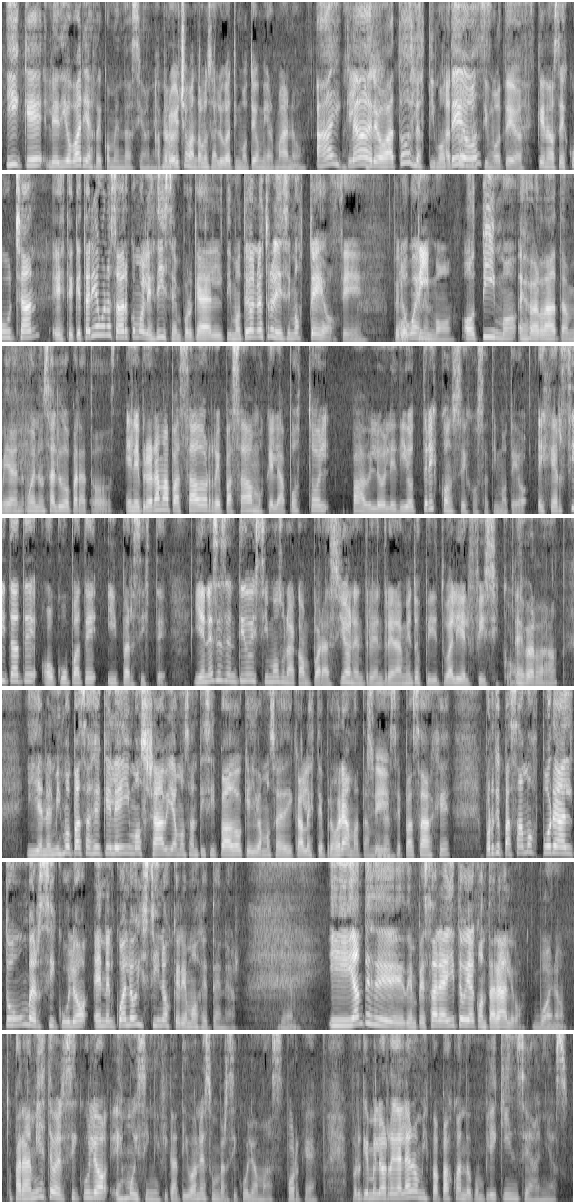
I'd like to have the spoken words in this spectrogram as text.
y que le dio varias recomendaciones. ¿no? Aprovecho a mandarle un saludo a Timoteo, mi hermano. Ay, claro, a todos los Timoteos. A todos los Timoteos. Que nos escuchan, este, que estaría bueno saber cómo les dicen, porque al Timoteo nuestro le decimos Teo. Sí. Pero o bueno, Timo. O Timo, es verdad también. Bueno, un saludo para todos. En el programa pasado repasábamos que el apóstol Pablo le dio tres consejos a Timoteo. Ejercítate, ocúpate y persiste. Y en ese sentido hicimos una comparación entre el entrenamiento espiritual y el físico. Es verdad. Y en el mismo pasaje que leímos ya habíamos anticipado que íbamos a dedicarle este programa también Sí. a ese pasaje, porque pasamos por alto un versículo en el cual hoy sí nos queremos detener. Bien. Y antes de, de empezar ahí te voy a contar algo. Bueno, Para mí este versículo es muy significativo, no es un versículo más. ¿por qué? porque me lo regalaron mis papás cuando cumplí 15 años.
